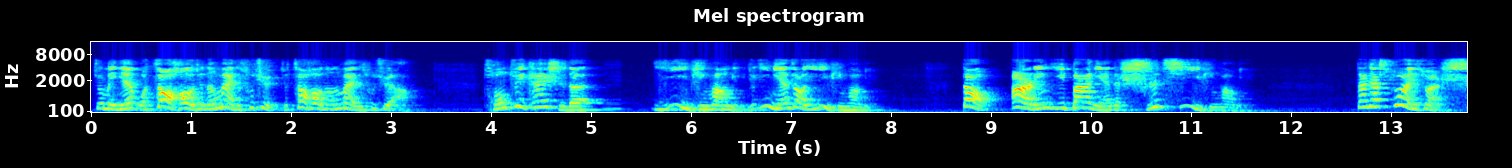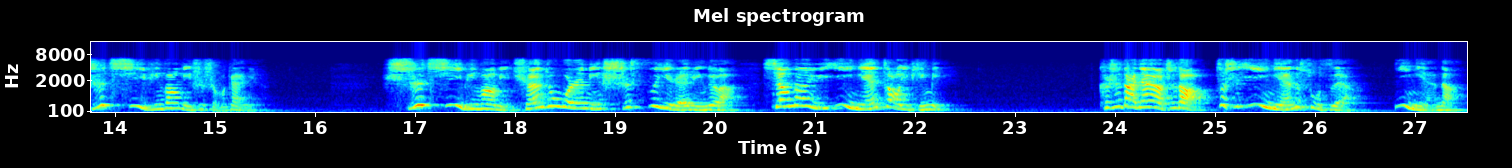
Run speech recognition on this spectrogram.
就每年我造好我就能卖得出去，就造好都能卖得出去啊。从最开始的一亿平方米，就一年造一亿平方米，到二零一八年的十七亿平方米，大家算一算，十七亿平方米是什么概念？十七亿平方米，全中国人民十四亿人民，对吧？相当于一年造一平米。可是大家要知道，这是一年的数字呀，一年的，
